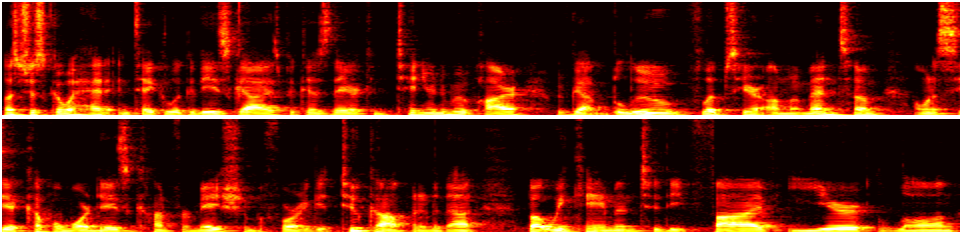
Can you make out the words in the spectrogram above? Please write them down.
Let's just go ahead and take a look at these guys because they are continuing to move higher. We've got blue flips here on momentum. I want to see a couple more days of confirmation before I get too confident of that. But we came into the five year long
